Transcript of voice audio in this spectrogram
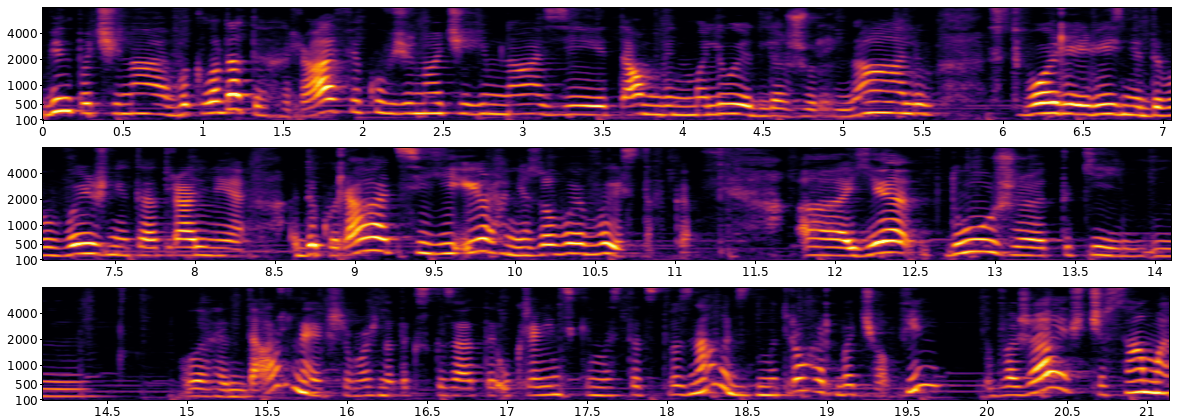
Він починає викладати графіку в жіночій гімназії. Там він малює для журналів, створює різні дивовижні театральні декорації і організовує виставки. Е, Є дуже такий легендарний, якщо можна так сказати, український мистецтвознавець Дмитро Горбачов. Він вважає, що саме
